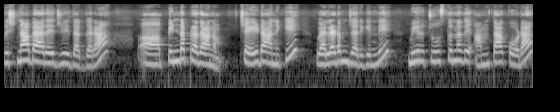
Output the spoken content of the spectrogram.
కృష్ణా బ్యారేజీ దగ్గర పిండ ప్రదానం చేయడానికి వెళ్ళడం జరిగింది. మీరు చూస్తున్నది అంతా కూడా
